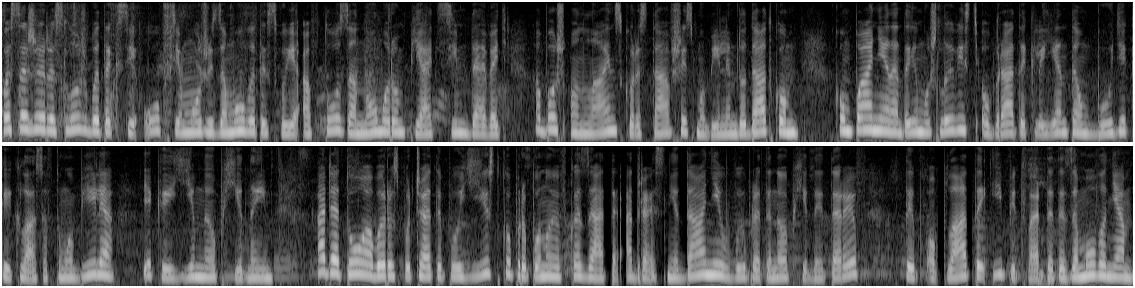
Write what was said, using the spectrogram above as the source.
Пасажири служби таксі Опті можуть замовити своє авто за номером 579 або ж онлайн, скориставшись мобільним додатком. Компанія надає можливість обрати клієнтам будь-який клас автомобіля, який їм необхідний. А для того, аби розпочати поїздку, пропоную вказати адресні дані, вибрати необхідний тариф, тип оплати і підтвердити замовлення.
